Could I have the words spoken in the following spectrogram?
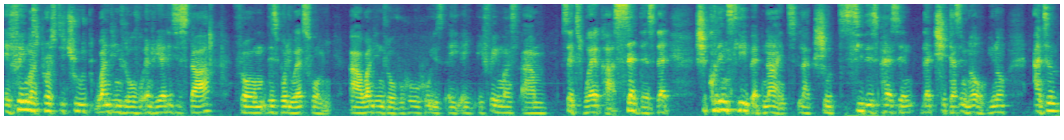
A famous prostitute, Wandin Lovo, and reality star from this body works for me. Uh, Wandin Lovo, who who is a, a, a famous um, sex worker, said this that she couldn't sleep at night. Like she would see this person that she doesn't know, you know, until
